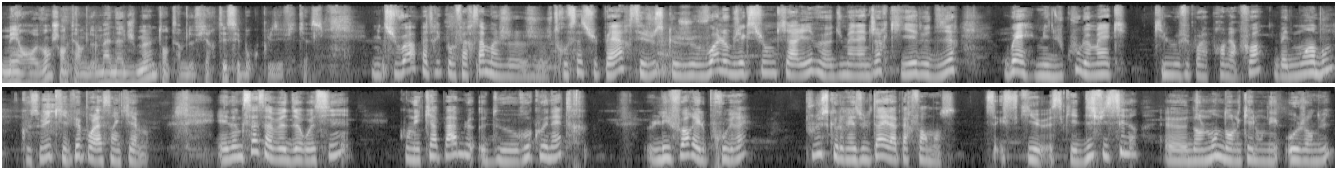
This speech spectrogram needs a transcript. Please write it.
Mais en revanche, en termes de management, en termes de fierté, c'est beaucoup plus efficace. Mais tu vois, Patrick, pour faire ça, moi, je, je trouve ça super. C'est juste que je vois l'objection qui arrive euh, du manager qui est de dire, ouais, mais du coup, le mec qui le fait pour la première fois, il va être moins bon que celui qui le fait pour la cinquième. Et donc ça, ça veut dire aussi qu'on est capable de reconnaître l'effort et le progrès plus que le résultat et la performance. Ce qui, est- difficile euh, dans le monde dans lequel on est aujourd'hui,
